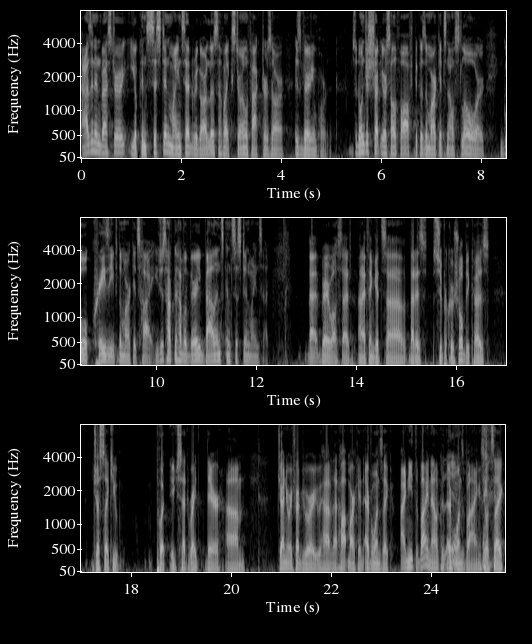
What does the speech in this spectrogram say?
as an investor, your consistent mindset, regardless of how external factors are, is very important. So don't just shut yourself off because the market's now slow or go crazy if the market's high. You just have to have a very balanced, consistent mindset. That very well said, and I think it's uh, that is super crucial because just like you put, you said right there, um, January, February, you have that hot market, and everyone's like, I need to buy now because everyone's yeah. buying. So it's like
